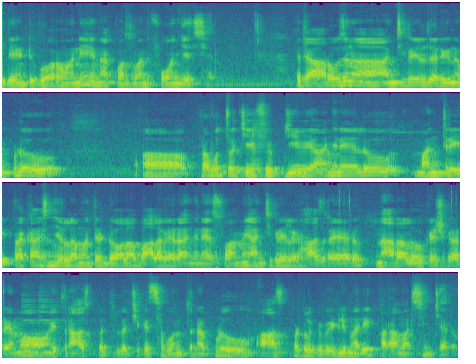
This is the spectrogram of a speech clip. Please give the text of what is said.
ఇదేంటి ఘోరం అని నాకు కొంతమంది ఫోన్ చేశారు. అయితే ఆ రోజున అంత్యక్రియలు జరిగినప్పుడు ప్రభుత్వ చీఫ్ విప్ జీవి ఆంజనేయులు మంత్రి ప్రకాశం జిల్లా మంత్రి డోలా బాలవీర ఆంజనేయ స్వామి అంత్యక్రియలకు హాజరయ్యారు. నారా లోకేష్ గారేమో ఇతను ఆసుపత్రిలో చికిత్స పొందుతున్నప్పుడు హాస్పిటల్కి వెళ్ళి మరీ పరామర్శించారు.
